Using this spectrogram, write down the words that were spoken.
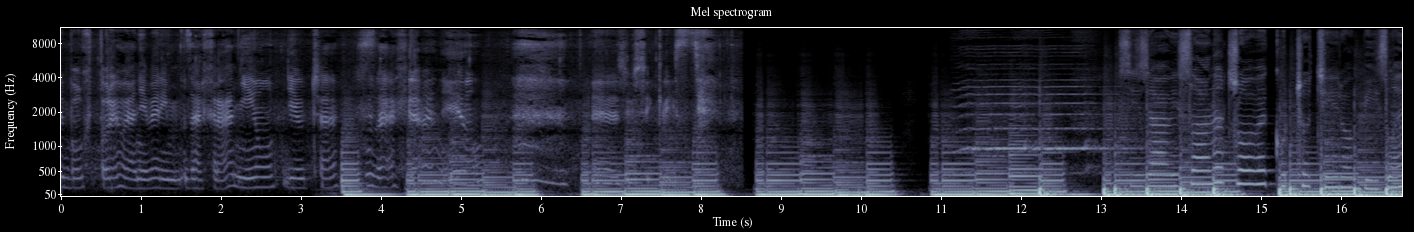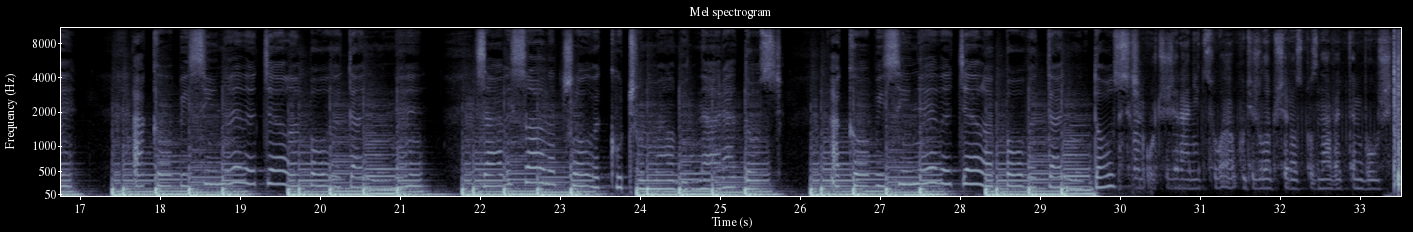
že Boh, ktorého ja neverím, zachránil dievča. Zachránil. hranicu a budeš lepšie rozpoznávať ten bullshit.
